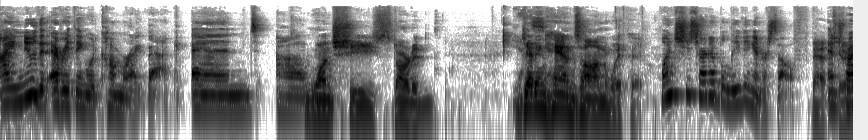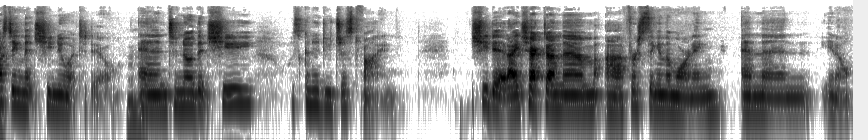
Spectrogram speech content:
I knew that everything would come right back. And um, Once she started getting hands on with it. once she started believing in herself That and too. trusting that she knew what to do and to know that she was going to do just fine. She did. I checked on them uh, first thing in the morning, and then you know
